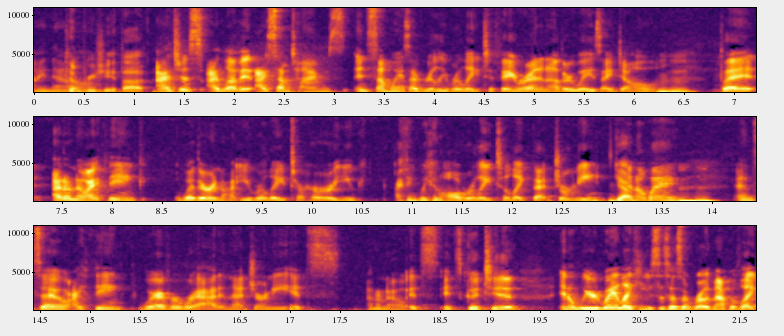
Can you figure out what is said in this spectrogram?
I know. can appreciate that. I just I love it. I sometimes in some ways I really relate to Feyre and in other ways I don't. Mm-hmm. But I don't know, I think whether or not you relate to her, you I think we can all relate to like that journey Yeah. in a way. Mm-hmm. And so I think wherever we're at in that journey, it's I don't know, it's it's good to in a weird way like use this as a roadmap of like,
